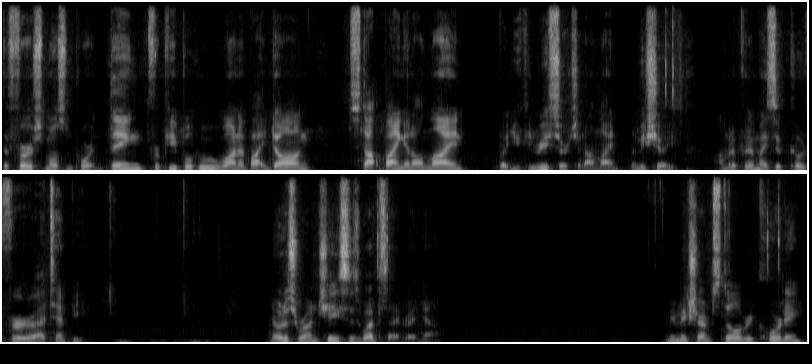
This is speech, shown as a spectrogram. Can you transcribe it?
the first most important thing for people who want to buy dong. Stop buying it online, but you can research it online. Let me show you. I'm going to put in my zip code for uh, Tempe. Notice we're on Chase's website right now. Let me make sure I'm still recording.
